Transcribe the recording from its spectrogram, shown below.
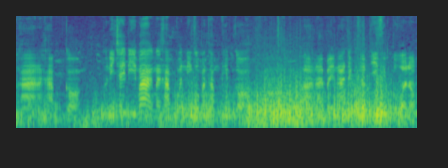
3.5 นะครับ ก็ตัวนี้ใช้ดีมากนะครับ วันนี้ก็มาทำคลิปก็ปลาได้ไปน่าจะเกือบ 20 ตัวเนาะ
